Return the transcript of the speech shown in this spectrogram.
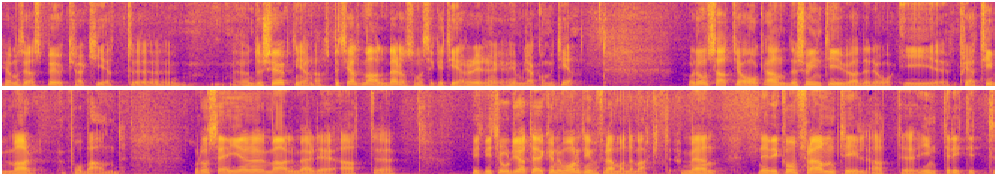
kan man säga, spökraketundersökningarna. Speciellt Malmberg då, som var sekreterare i den hemliga kommittén. Och de satt jag och Anders och intervjuade då i flera timmar på band. Och då säger Malmberg det att eh, vi, vi trodde ju att det här kunde vara någonting från främmande makt. Men när vi kom fram till att eh, inte riktigt,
